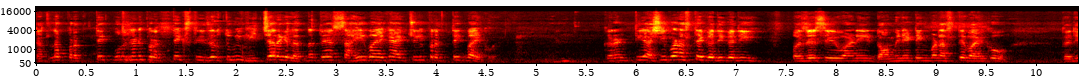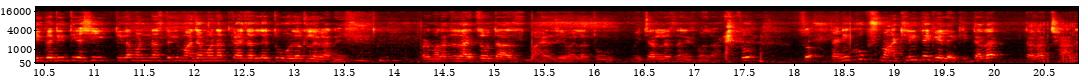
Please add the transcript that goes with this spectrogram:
त्यातला प्रत्येक पुरुष आणि प्रत्येक स्त्री जर तुम्ही विचार केलात ना त्या साही बायका ऍक्च्युली प्रत्येक बायको आहे कारण ती अशी पण असते कधी कधी पॉझिटिव्ह आणि डॉमिनेटिंग पण असते बायको. कधी कधी ती अशी तिला म्हणणं असतं की माझ्या मनात काय चाललंय तू ओळखलं का नाही? पण मला तर जायचं होतं आज बाहेर जेवायला तू विचारलंच नाहीस मला. सो सो त्यांनी खूप स्मार्टली ते केलंय की त्याला त्याला छान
